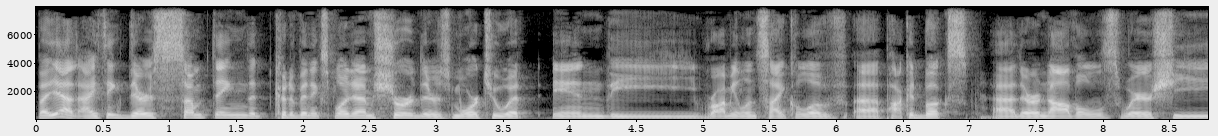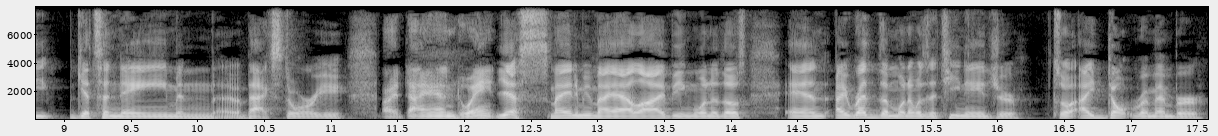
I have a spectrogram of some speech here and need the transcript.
But yeah, I think there's something that could have been exploited. I'm sure there's more to it in the Romulan cycle of uh, pocketbooks. Uh, there are novels where she gets a name and a backstory. By Diane Duane. Yes, My Enemy, My Ally being one of those. And I read them when I was a teenager. So I don't remember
